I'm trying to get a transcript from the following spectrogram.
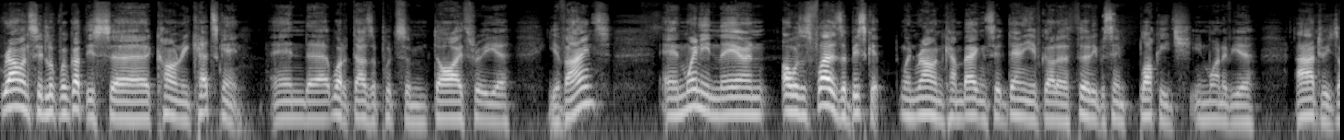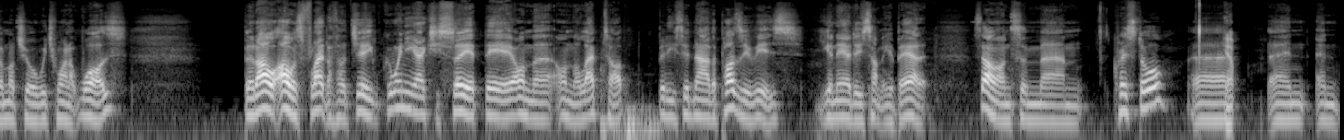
Rohan said, "Look, we've got this uh, coronary CAT scan, and uh, what it does, it puts some dye through your your veins." And went in there, and I was as flat as a biscuit when Rohan come back and said, "Danny, you've got a thirty percent blockage in one of your arteries. I'm not sure which one it was." But I, I was flat. I thought, gee, when you actually see it there on the on the laptop. But he said, no, the positive is you can now do something about it. So on some um, Crestor uh, Yep. and and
